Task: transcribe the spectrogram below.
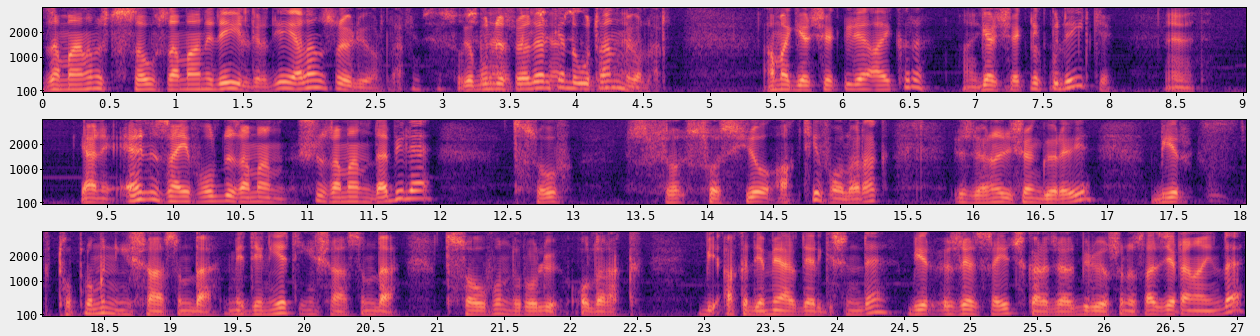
Zamanımız tasavvuf zamanı değildir diye yalan söylüyorlar. Ve bunu söylerken de utanmıyorlar. Ama gerçekliğe aykırı. Aykırı. Gerçeklik bu değil ki. Evet. Yani en zayıf olduğu zaman şu zamanda bile tasavvuf so- sosyo aktif olarak üzerine düşen görevi bir toplumun inşasında, medeniyet inşasında tasavvufun rolü olarak bir akademiyer dergisinde bir özel sayı çıkaracağız biliyorsunuz Haziran ayında.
